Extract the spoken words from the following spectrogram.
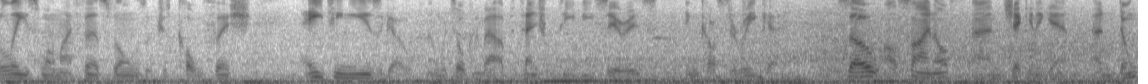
released one of my first films, which was Cold Fish, 18 years ago. And we're talking about a potential TV series in Costa Rica. So I'll sign off and check in again. And don't,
